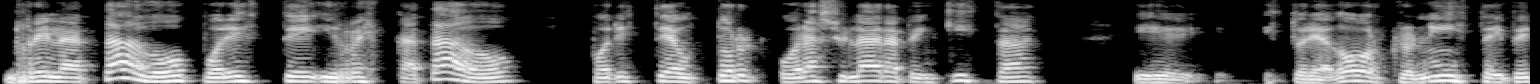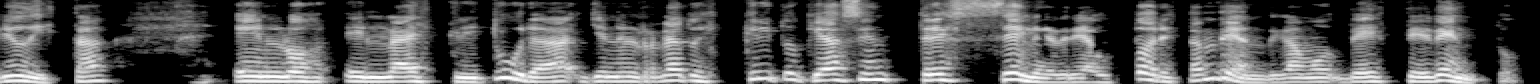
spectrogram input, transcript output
Relatado por este y rescatado por este autor Horacio Lara, penquista, eh, historiador, cronista y periodista, en, los, en la escritura y en el relato escrito que hacen tres célebres autores también, digamos, de este evento.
